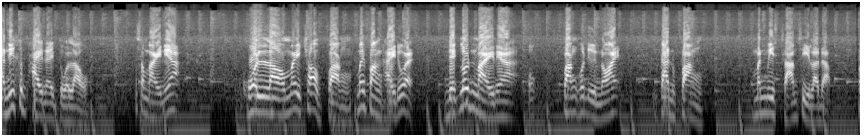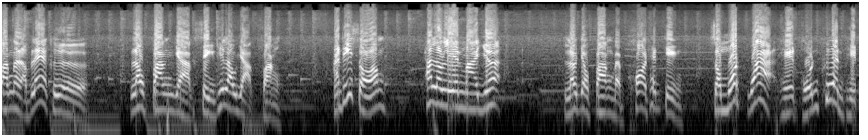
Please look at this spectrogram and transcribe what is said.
อันนี้คือภายในตัวเรา สมัยเนี้ยคนเราไม่ชอบฟังไม่ฟังใครด้วย เด็กรุ่นใหม่เนี่ยฟังคนอื่นน้อย การฟังมันมี 3-4 ระดับ ฟังระดับแรกคือ เราฟังอยากสิ่งที่เราอยากฟัง อันที่สองถ้าเราเรียนมาเยอะ เราจะฟังแบบข้อเท็จจริง สมมติว่าเหตุผลเพื่อนผิด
